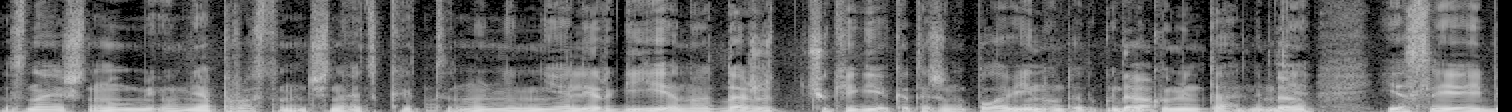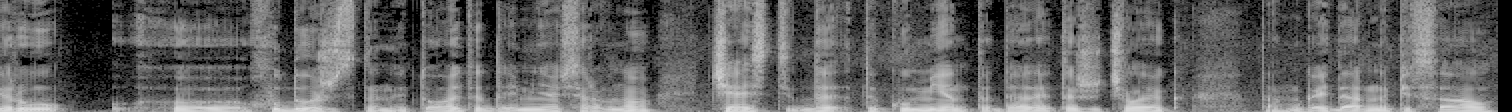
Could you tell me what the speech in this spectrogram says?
знаешь, ну, у меня просто начинается какая-то, ну, не, не аллергия, но даже Чукигек, это же наполовину да, документальный. Да. Мне, если я и беру Э, художественный, то это для меня все равно часть документа, да, это же человек, там, Гайдар написал,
